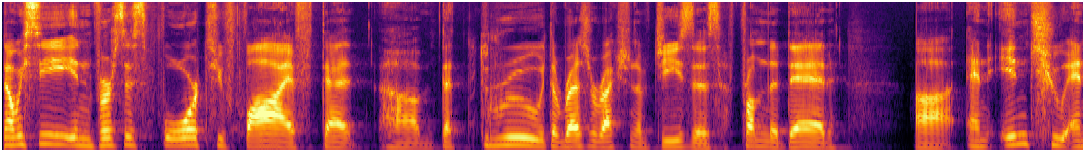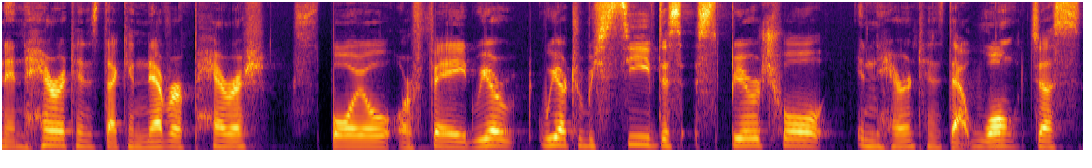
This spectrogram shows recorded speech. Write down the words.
Now we see in verses four to five that um, that through the resurrection of Jesus from the dead uh, and into an inheritance that can never perish, spoil, or fade, we are we are to receive this spiritual inheritance that won't just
